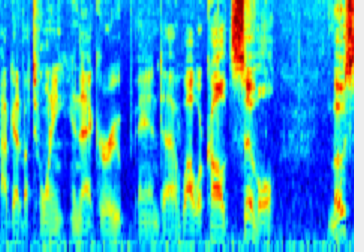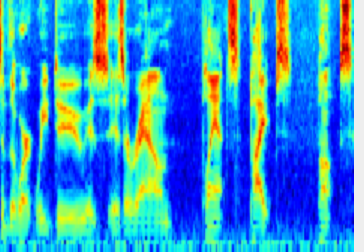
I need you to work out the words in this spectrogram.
I've got about 20 in that group, and uh, while we're called civil, most of the work we do is is around plants, pipes, pumps,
